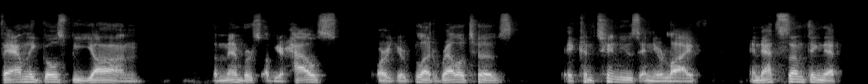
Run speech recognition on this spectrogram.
Family goes beyond the members of your house or your blood relatives. It continues in your life. And that's something that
